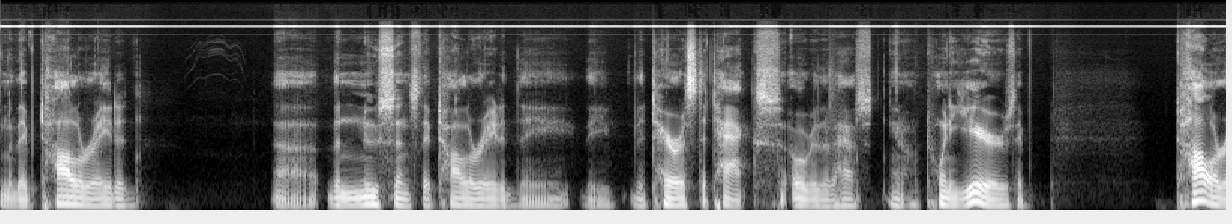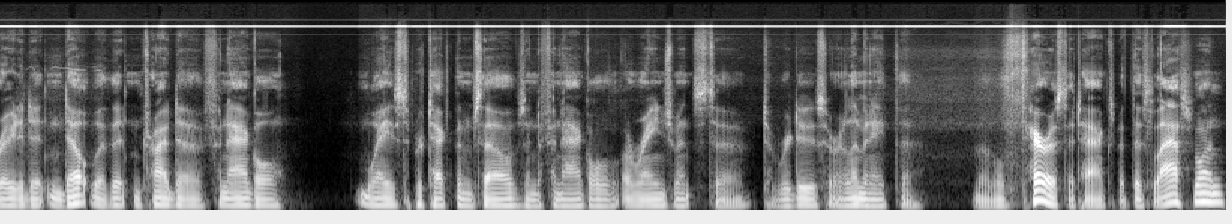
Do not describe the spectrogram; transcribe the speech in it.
you know, they've tolerated uh, the nuisance, they've tolerated the, the the terrorist attacks over the past you know twenty years. They've tolerated it and dealt with it and tried to finagle ways to protect themselves and to finagle arrangements to to reduce or eliminate the, the little terrorist attacks. But this last one,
